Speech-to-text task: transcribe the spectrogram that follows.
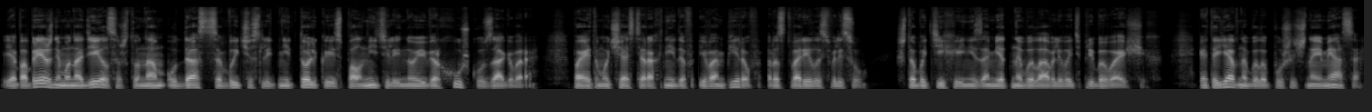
Я по-прежнему надеялся, что нам удастся вычислить не только исполнителей, но и верхушку заговора, поэтому часть арахнидов и вампиров растворилась в лесу. чтобы тихо и незаметно вылавливать прибывающих. Это явно было пушечное мясо,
